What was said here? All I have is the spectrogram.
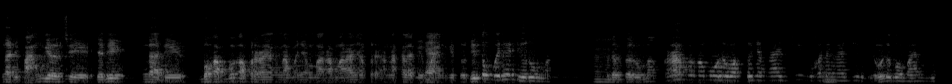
nggak dipanggil sih jadi nggak di bokap gua nggak pernah yang namanya marah-marah nyamperin anaknya lagi Ya. main gitu ditungguinnya di rumah Mhm. udah sampai rumah kenapa kamu udah waktunya ngaji bukannya ngaji ya udah gua mandi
